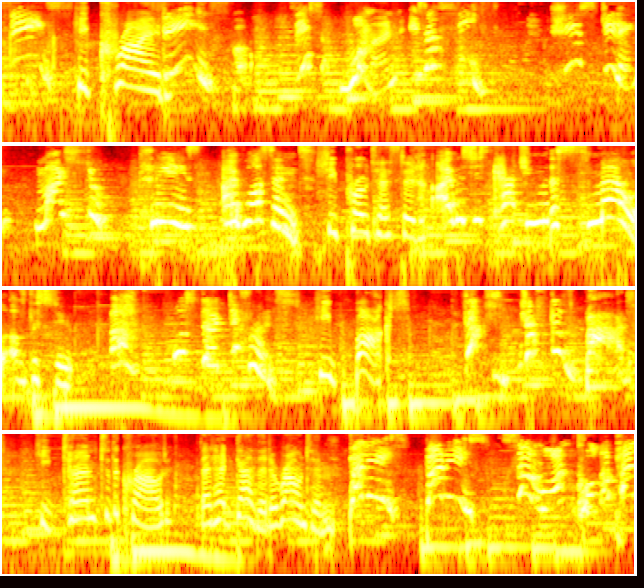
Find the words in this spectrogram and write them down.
Thief! He cried. Thief! This woman is a thief. She is stealing my soup. Please, I wasn't. She protested. I was just catching the smell of the soup. Ugh, what's the difference? He barked. That's just as bad. He turned to the crowd that had gathered around him. Police! Police! Someone call the police!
